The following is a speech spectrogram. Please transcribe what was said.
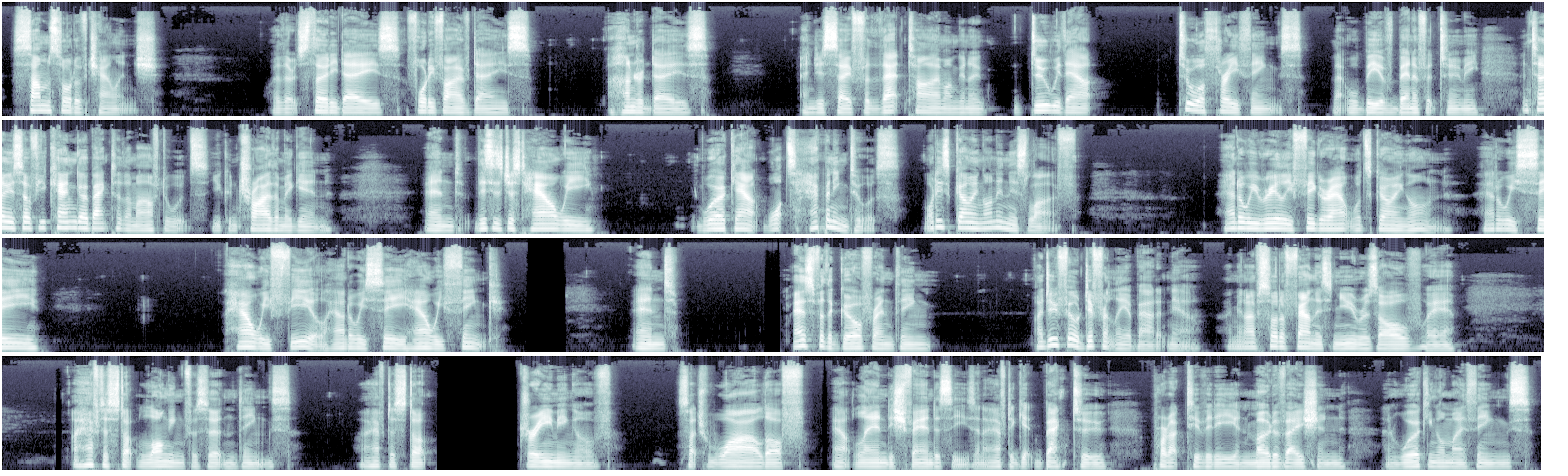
some sort of challenge, whether it's 30 days, 45 days, 100 days, and just say, for that time, I'm going to do without two or three things that will be of benefit to me. And tell yourself you can go back to them afterwards. You can try them again. And this is just how we work out what's happening to us. What is going on in this life? How do we really figure out what's going on? How do we see how we feel? How do we see how we think? And as for the girlfriend thing, I do feel differently about it now. I mean, I've sort of found this new resolve where I have to stop longing for certain things. I have to stop dreaming of such wild off, outlandish fantasies, and I have to get back to productivity and motivation and working on my things.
